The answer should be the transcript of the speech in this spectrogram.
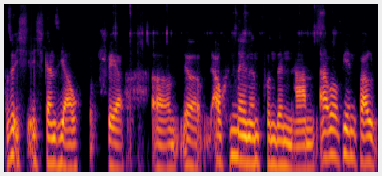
also ich, ich kann sie auch schwer äh, auch nennen von den Namen, aber auf jeden Fall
